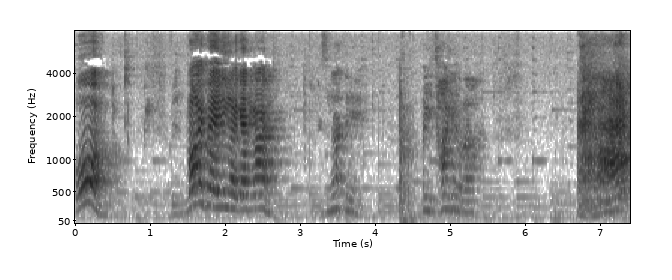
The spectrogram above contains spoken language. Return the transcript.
Oh! It's vibrating again, guys. It's nothing. What are you talking about? I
